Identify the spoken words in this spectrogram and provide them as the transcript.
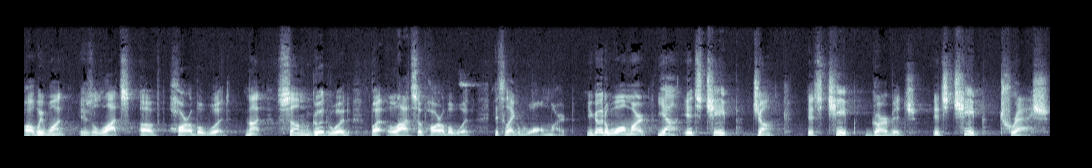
All we want is lots of horrible wood. Not some good wood, but lots of horrible wood. It's like Walmart. You go to Walmart, yeah, it's cheap junk. It's cheap garbage. It's cheap trash.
